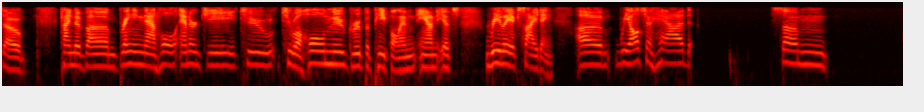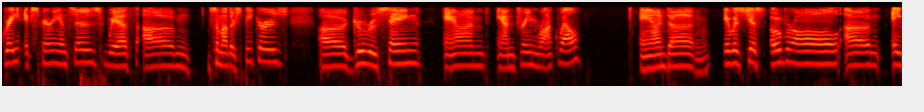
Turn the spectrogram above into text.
So kind of um, bringing that whole energy to to a whole new group of people, and and it's really exciting. Um, we also had some great experiences with um, some other speakers, uh, Guru Singh and and Dream Rockwell, and uh, mm-hmm. it was just overall um, a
